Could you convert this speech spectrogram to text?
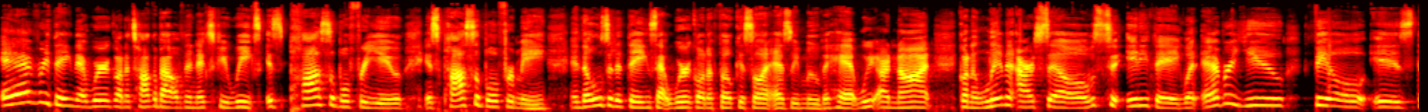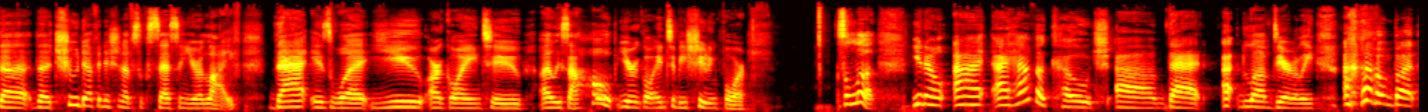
Everything that we're going to talk about over the next few weeks is possible for you. It's possible for me. And those are the things that we're going to focus on as we move ahead. We are not going to limit ourselves to anything. Whatever you feel is the, the true definition of success in your life, that is what you are going to, at least I hope you're going to be shooting for. So look, you know, I I have a coach um, that I love dearly, um, but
